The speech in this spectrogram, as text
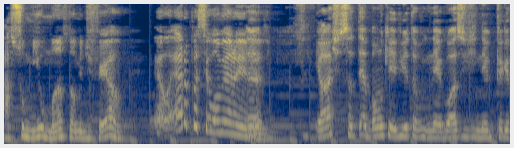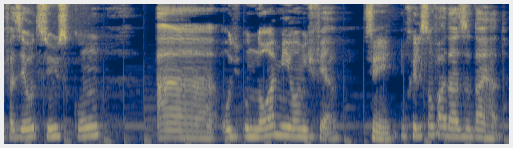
assumir o manto do Homem de Ferro, é- era pra ser o Homem-Aranha É. mesmo. eu acho isso até bom que evita o negócio de nego querer fazer outros filmes com a, o, o nome Homem de Ferro. Sim. Porque eles são fadados a dar errado.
